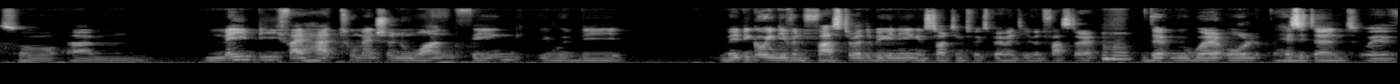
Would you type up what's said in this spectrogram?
So um, maybe if I had to mention one thing, it would be maybe going even faster at the beginning and starting to experiment even faster. Mm-hmm. That we were all hesitant with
